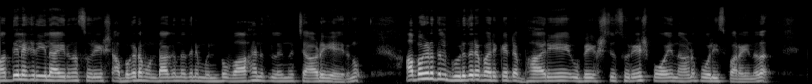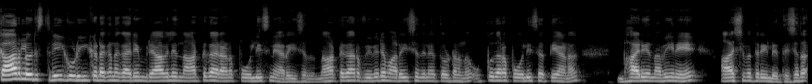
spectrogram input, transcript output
മദ്യലഹരിയിലായിരുന്ന സുരേഷ് അപകടമുണ്ടാകുന്നതിന് മുൻപ് വാഹനത്തിൽ നിന്ന് ചാടുകയായിരുന്നു. അപകടത്തിൽ ഗുരുതര പരിക്കേറ്റ ഭാര്യയെ ഉപേക്ഷിച്ച് സുരേഷ് പോയെന്നാണ് പോലീസ് പറയുന്നത്. കാറിൽ ഒരു സ്ത്രീ കുടുങ്ങിക്കിടക്കുന്ന കാര്യം രാവിലെ നാട്ടുകാരാണ് പോലീസിനെ അറിയിച്ചത്. നാട്ടുകാർ വിവരം അറിയിച്ചതിനെ തുടർന്ന് ഉപ്പുതറ പോലീസ് എത്തിയാണ് ഭാര്യ നവീനയെ ആശുപത്രിയിൽ എത്തിച്ചത്.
